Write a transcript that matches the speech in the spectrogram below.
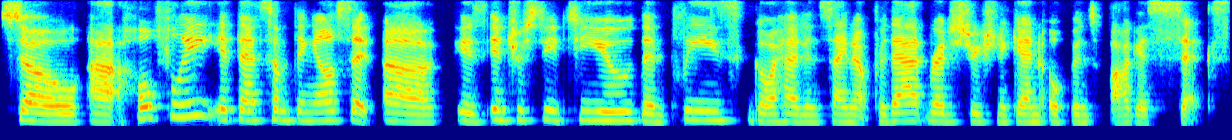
So uh, hopefully, if that's something else that uh, is interesting to you, then please go ahead and sign up for that. Registration again opens August 6th.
